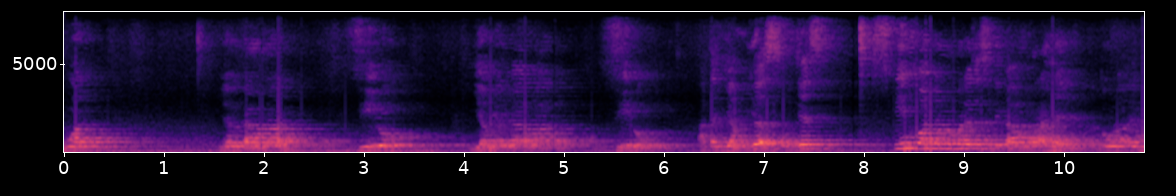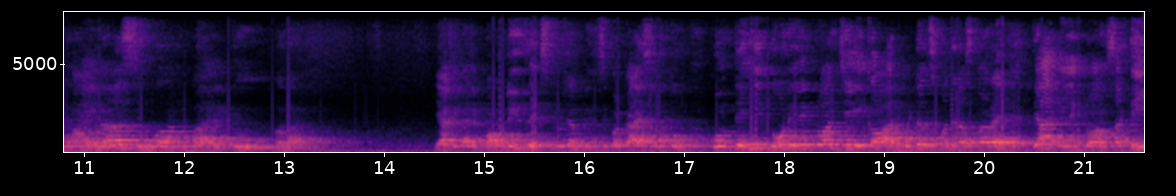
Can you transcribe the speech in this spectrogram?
वन एल काय होणार? झिरो एम एल काय होणार? झिरो आता एम एस म्हणजे स्पिन क्वांटम नंबर याच्यासाठी काय होणार आहे? तर तो होणार आहे मायनस वन बाय टू बघा. या ठिकाणी पावलीज एक्सक्लुजन प्रिन्सिपल काय सांगतो? कोणतेही दोन इलेक्ट्रॉन जे एका ऑर्बिटल्समध्ये असणार आहे त्या इलेक्ट्रॉनसाठी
